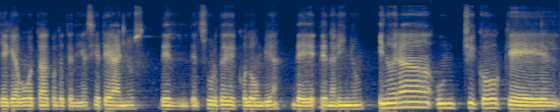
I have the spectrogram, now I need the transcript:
llegué a Bogotá cuando tenía siete años del, sur de Colombia, de, Nariño, y no era un chico que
